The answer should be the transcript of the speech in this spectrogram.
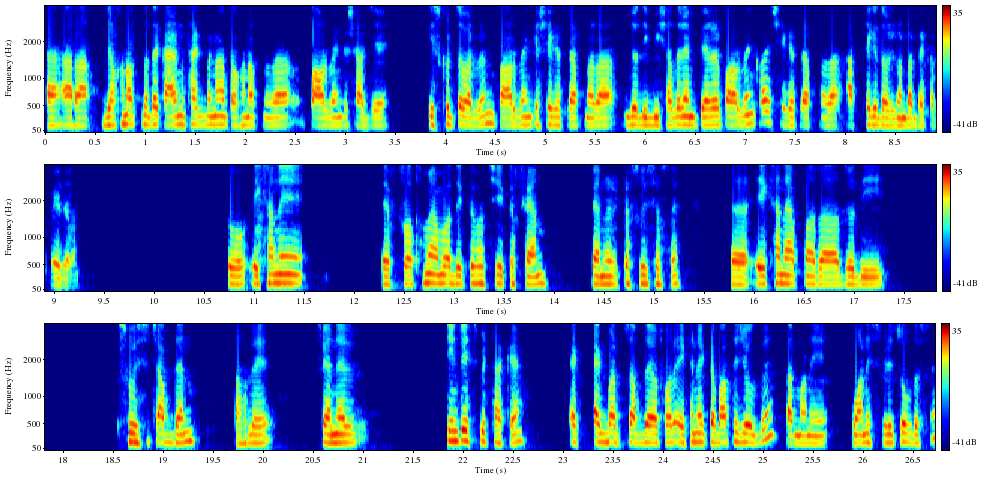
আর যখন আপনাদের কারেন্ট থাকবে না, তখন আপনারা পাওয়ার ব্যাংকের সাহায্যে ইউজ করতে পারবেন। পাওয়ার ব্যাংকে সেক্ষেত্রে আপনারা যদি বিশ হাজার এমপিয়ারের পাওয়ার ব্যাংক হয়, সেক্ষেত্রে আপনারা আট থেকে দশ ঘণ্টা ব্যাকআপ পেয়ে যাবেন। তো এখানে প্রথমে আমরা দেখতে পাচ্ছি একটা ফ্যান ফ্যানের একটা সুইচ আছে। এখানে আপনারা যদি সুইচে চাপ দেন, তাহলে ফ্যানের তিনটে স্পিড থাকে। এক- একবার চাপ দেওয়ার পর এখানে একটা বাতি জ্বলবে, তার মানে ওয়ান স্পিডে চলতেছে।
